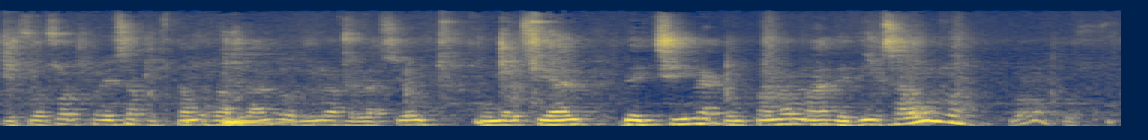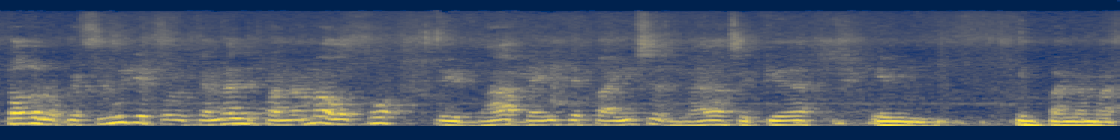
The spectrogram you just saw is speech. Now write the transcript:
pues oh sorpresa, pues estamos hablando de una relación comercial de China con Panamá de 10 a 1, ¿no? Pues todo lo que fluye por el canal de Panamá, ojo, eh, va a 20 países, nada se queda en, en Panamá.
